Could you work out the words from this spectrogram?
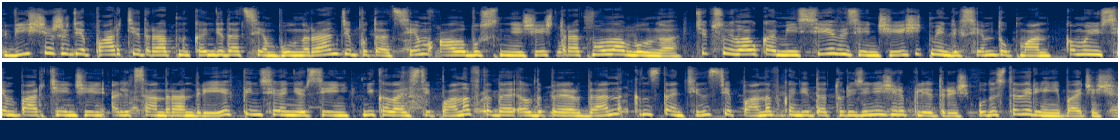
Вище жиде партии тратны кандидат сем булныран депутат сем алыбусыне шеш тратмала булны. Теп сойлау комиссии везенче шитменлік сем тупман. Коммунист сем партиенчен Александр Андреев, пенсионер сень Николай Степанов, тогда ЛДПРдан Константин Степанов кандидатуризене жереплетрич. Удостоверение бачыш.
